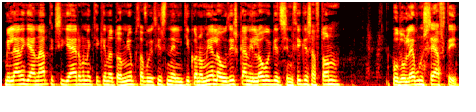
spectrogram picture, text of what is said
μιλάνε για ανάπτυξη, για έρευνα και καινοτομία που θα βοηθήσει την ελληνική οικονομία, αλλά ουδής κάνει λόγο για τις συνθήκες αυτών που δουλεύουν σε αυτή.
